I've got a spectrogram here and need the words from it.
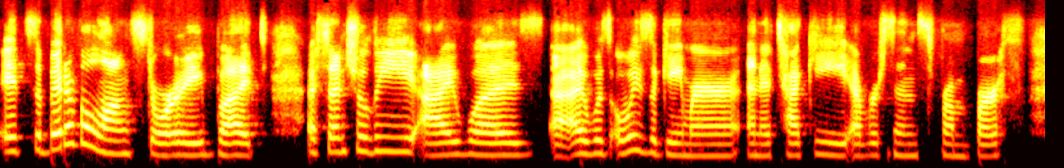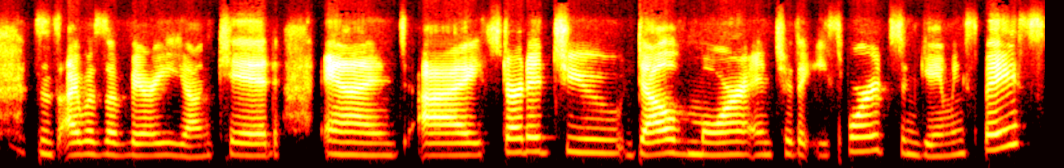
It's a bit of a long story, but essentially I was I was always a gamer and a techie ever since from birth, since I was a very young kid. And I started to delve more into the esports and gaming space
